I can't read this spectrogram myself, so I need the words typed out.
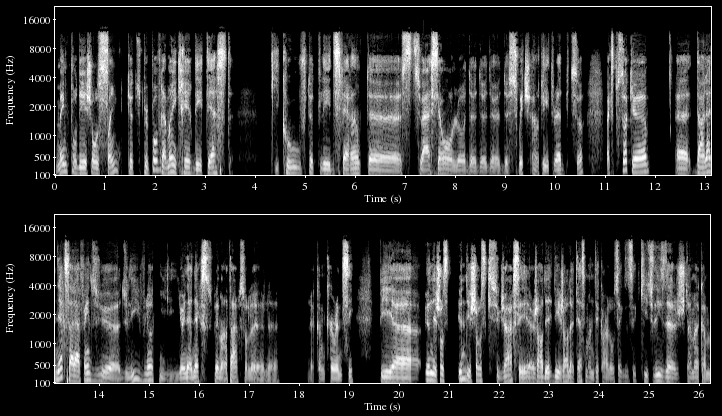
même pour des choses simples, que tu peux pas vraiment écrire des tests qui couvrent toutes les différentes euh, situations là, de, de, de, de, switch entre les threads et tout ça. c'est pour ça que euh, dans l'annexe à la fin du, euh, du livre, là, il y a une annexe supplémentaire sur le, le, le concurrency. Puis une des choses, une des choses qui suggère, c'est genre des genres de tests Monte Carlo, qui utilisent justement comme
